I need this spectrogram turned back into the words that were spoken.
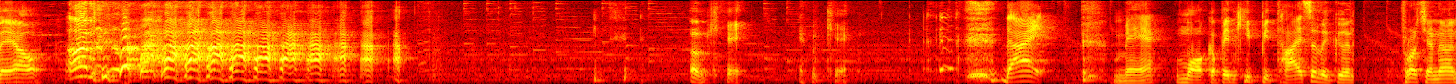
แล้วอ้าว โอเค โอเค ได้แหมเหมาะกับเป็นคลิปปิดท้ายซะเหลือเกิน เพราะฉะนั้น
